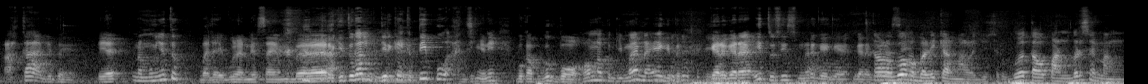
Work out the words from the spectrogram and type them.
AK gitu ya. Nemunya tuh badai bulan Desember gitu kan. Jadi kayak ketipu anjing ini bokap gue bohong apa gimana ya? gitu. Gara-gara itu sih sebenarnya gara- gara-gara kalau gue kebalikan malah justru. Gue tahu Panbers emang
